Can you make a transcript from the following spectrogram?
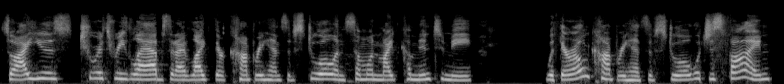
So I use two or three labs that I like their comprehensive stool, and someone might come into me with their own comprehensive stool, which is fine,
